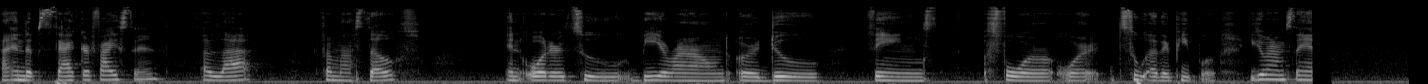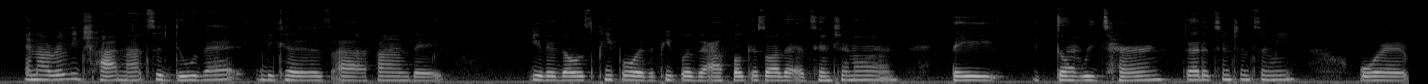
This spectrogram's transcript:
I end up sacrificing a lot for myself in order to be around or do things for or to other people. You get what I'm saying? And I really try not to do that because I find that either those people or the people that I focus all that attention on, they don't return that attention to me or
